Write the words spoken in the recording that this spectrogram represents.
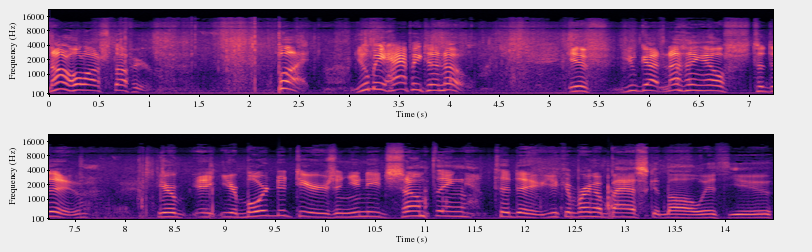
Not a whole lot of stuff here. But you'll be happy to know if you've got nothing else to do, you're, you're bored to tears and you need something to do, you can bring a basketball with you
